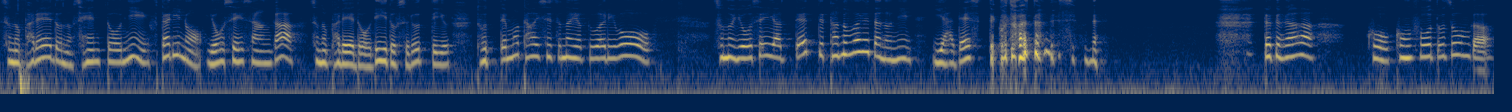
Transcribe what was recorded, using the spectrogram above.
そのパレードの先頭に2人の妖精さんがそのパレードをリードするっていうとっても大切な役割をその要請やってって頼まれたのに嫌ですって断ったんですよねだからこうコンフォートゾーンが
